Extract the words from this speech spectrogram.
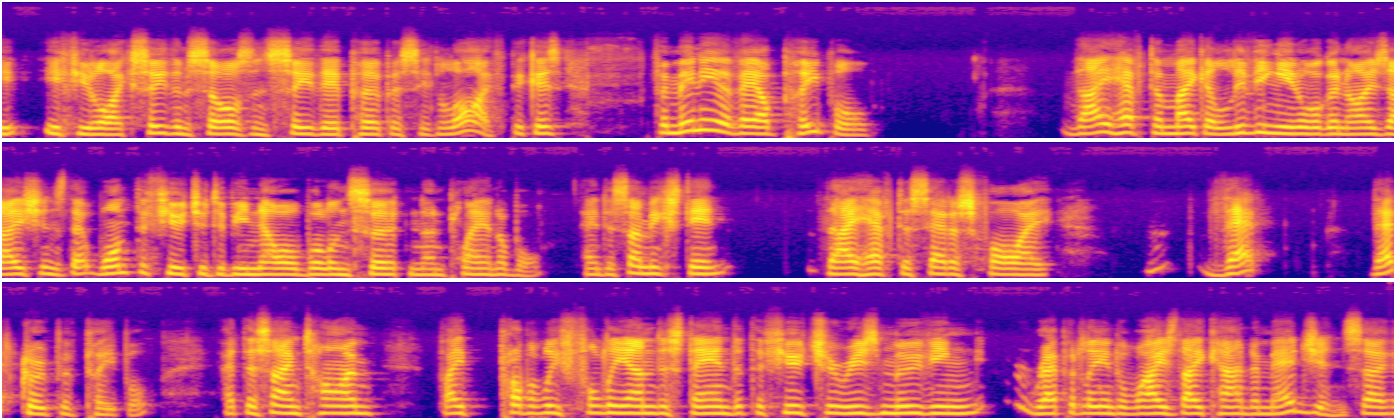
if you like, see themselves and see their purpose in life. Because for many of our people, they have to make a living in organisations that want the future to be knowable and certain and plannable. And to some extent, they have to satisfy that that group of people. At the same time, they probably fully understand that the future is moving rapidly into ways they can't imagine. So,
